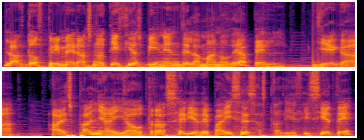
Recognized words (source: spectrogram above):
Las dos primeras noticias vienen de la mano de Apple. Llega a España y a otra serie de países, hasta 17,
